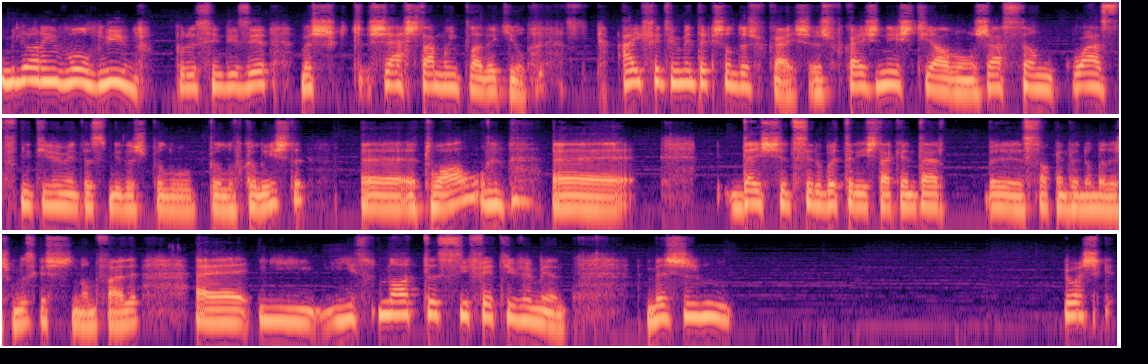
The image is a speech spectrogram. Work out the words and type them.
melhor envolvido, por assim dizer, mas já está muito lá daquilo. Há efetivamente a questão das vocais. As vocais neste álbum já são quase definitivamente assumidas pelo, pelo vocalista uh, atual. Uh, deixa de ser o baterista a cantar só cantando uma das músicas, se não me falha, uh, e, e, isso nota-se efetivamente. Mas hum, eu acho que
